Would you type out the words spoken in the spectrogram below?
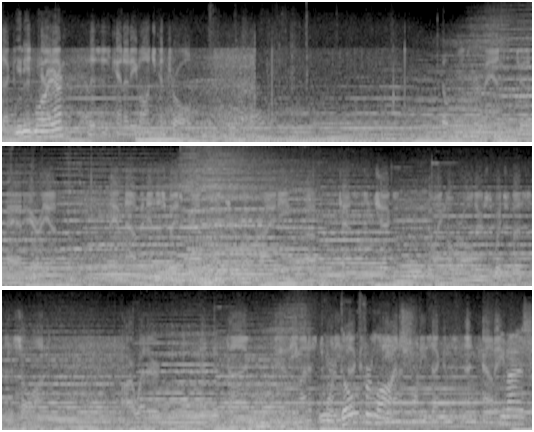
seconds. You need more counting. air? This is Kennedy Launch Control. Go seconds. for launch. T-minus 20 seconds and counting. T-minus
